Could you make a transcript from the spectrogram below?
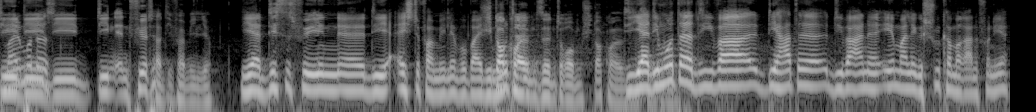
Die, meine Mutter die, die, die ihn entführt hat, die Familie. Ja, dies ist für ihn äh, die echte Familie, wobei die Mutter, Stockholm-Syndrom. Stockholm. die, ja, die Mutter, die war, die hatte, die war eine ehemalige Schulkameradin von ihr.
